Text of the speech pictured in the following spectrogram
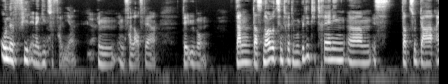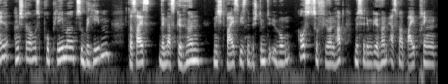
ohne viel Energie zu verlieren ja. im, im Verlauf der, der Übung. Dann das neurozentrierte Mobility Training ähm, ist dazu da, Ansteuerungsprobleme zu beheben. Das heißt, wenn das Gehirn nicht weiß, wie es eine bestimmte Übung auszuführen hat, müssen wir dem Gehirn erstmal beibringen,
